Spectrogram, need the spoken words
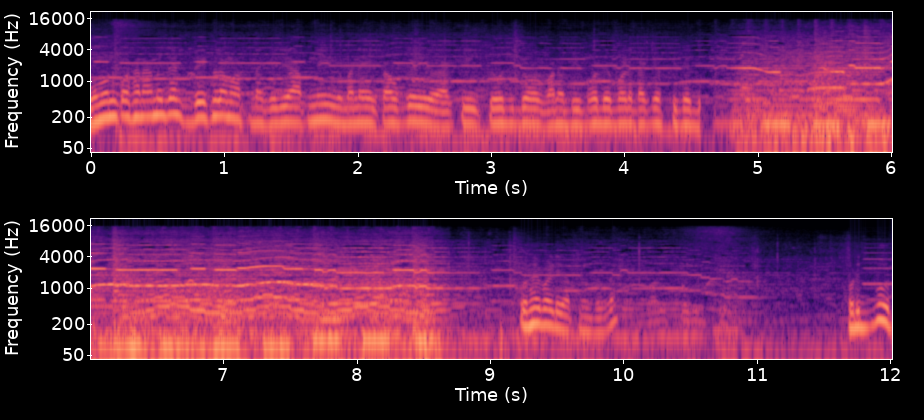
ওমন কথা না আমি জাস্ট দেখলাম আপনাকে যে আপনি মানে কাউকে আর কি কেউ যদি মানে বিপদে পড়ে তাকে ফিরে কোথায় বাড়ি আপনার দাদা? ফরিদপুর।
